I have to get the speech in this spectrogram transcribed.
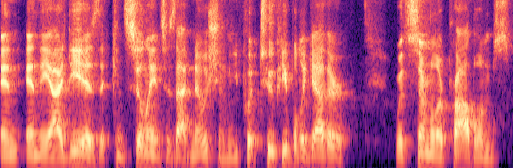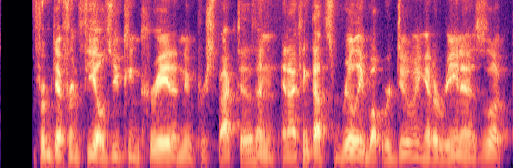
And, and the idea is that consilience is that notion. When you put two people together with similar problems, from different fields, you can create a new perspective. And, and I think that's really what we're doing at Arena is look,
